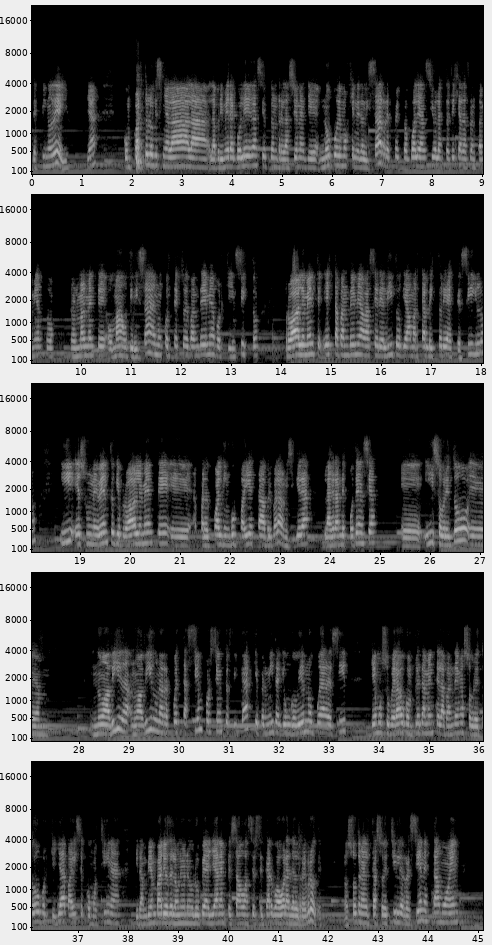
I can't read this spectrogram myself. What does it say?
destino de ellos, ¿ya? Comparto lo que señalaba la, la, primera colega, ¿cierto?, en relación a que no podemos generalizar respecto a cuáles han sido las estrategias de afrontamiento normalmente o más utilizadas en un contexto de pandemia, porque, insisto, Probablemente esta pandemia va a ser el hito que va a marcar la historia de este siglo y es un evento que probablemente eh, para el cual ningún país estaba preparado, ni siquiera las grandes potencias, eh, y sobre todo eh, no, ha habido, una respuesta 100% eficaz que permita que un gobierno pueda decir que hemos superado completamente la pandemia, sobre todo porque ya países como China y también varios de la Unión Europea ya han empezado a hacerse cargo ahora del rebrote. Nosotros en el caso de Chile recién estamos en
